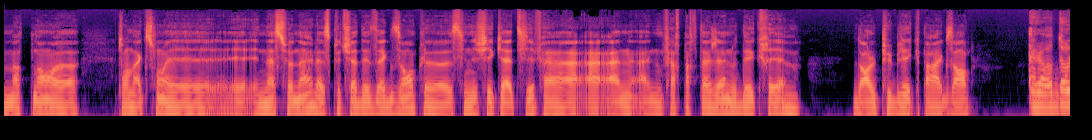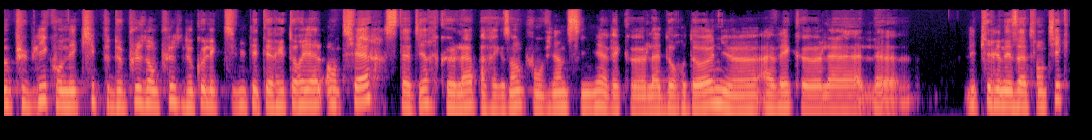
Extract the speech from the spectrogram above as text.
maintenant ton action est, nationale. Est-ce que tu as des exemples significatifs à, nous faire partager, à nous décrire? Dans le public par exemple. Alors, dans le public, on équipe de plus en plus de collectivités territoriales entières, c'est-à-dire que là, par exemple, on vient de signer avec la Dordogne, avec la, les Pyrénées-Atlantiques.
